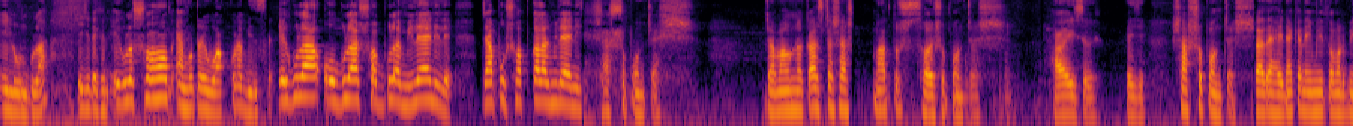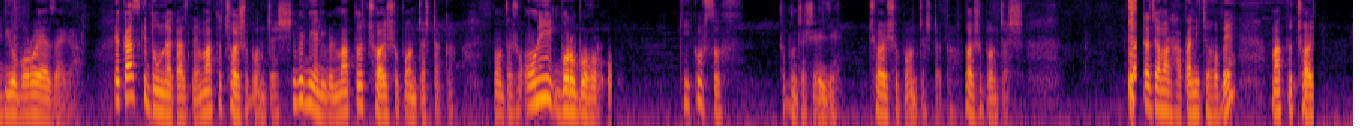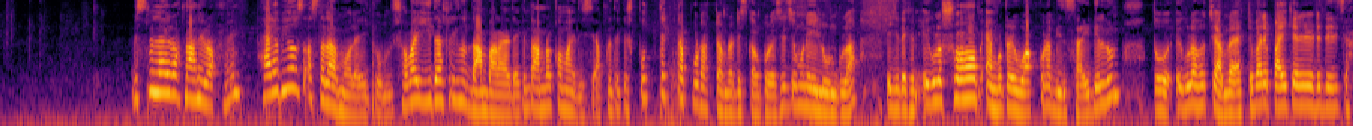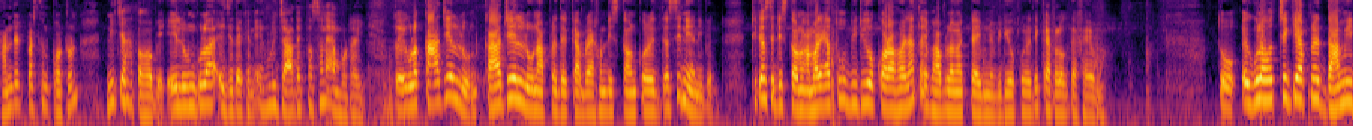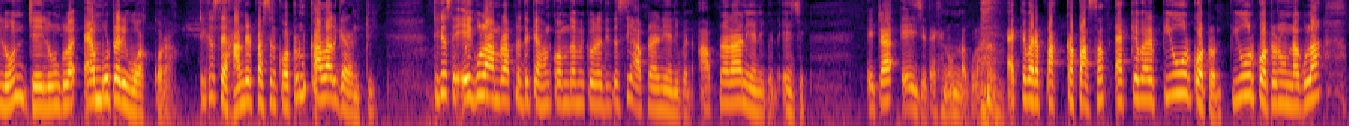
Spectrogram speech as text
এই লোনগুলা এই যে দেখেন, এগুলো সব এম্ব্রয়ডারি ওয়ার্ক করা বিনস এগুলা, ওগুলা সবগুলা মিলায় নিলে জাপু সব কালার মিলায় নি সাতশো পঞ্চাশ। জামা উন্না কাজটা মাত্র ছয়শো পঞ্চাশ। হ্যাঁ এই যে- সাতশো পঞ্চাশ। দেখাই না কেন, এমনি তো আমার ভিডিও বড় হয়ে জায়গা কাজ কিন্তু অন্য কাজ নেই, মাত্র ছয়শো পঞ্চাশ। নিবেন, নিয়ে নেবেন, মাত্র ছয়শো পঞ্চাশ টাকা। পঞ্চাশ অনেক বড় বহর। কি করছ পঞ্চাশ, এই যে। ছয়শো পঞ্চাশ টাকা, ছয়শো পঞ্চাশ। একটা জামার হাতা নিচে হবে, মাত্র ছয় বিসমুল্লাহ রহমান রহিম। হ্যালো বিয়স আসসালামু আলাইকুম। সবাই ঈদ আসলে কিন্তু দাম বাড়ায় দেয়, কিন্তু আমরা কমায় দিছি। আপনাদেরকে প্রত্যেকটা প্রোডাক্টে আমরা ডিসকাউন্ট করেছি, যেমন এই লোনগুলা এই যে দেখেন, এগুলো সব এম্ব্রয়ডারি ওয়ার্ক করা বিন সাইডের লোন তো এগুলো হচ্ছে আমরা একেবারে পাইকারি রেটে দিয়ে দিচ্ছি হান্ড্রেড পার্সেন্ট কটন নিচে হাতা হবে। এই লোনগুলা এই যে দেখেন, এগুলি যা দেখতেছেন এম্ব্রয়ডারি তো এগুলো কাজের লোন কাজের লোন আপনাদেরকে আমরা এখন ডিসকাউন্ট করে দিতেছি, নিয়ে নেবেন। ঠিক আছে ডিসকাউন্ট আমার এত ভিডিও করা হয় না, তাই ভাবলাম একটা এমনি ভিডিও করে দিই ক্যাটালগ দেখাইও না। তো এগুলো হচ্ছে কি আপনার দামি লোন যে লোনগুলো এম্ব্রয়ডারি ওয়ার্ক করা। ঠিক আছে? Hundred percent cotton colour guarantee ঠিক আছে? এইগুলো আমরা আপনাদেরকে এখন কম দামি করে দিতেছি, আপনারা নিয়ে নেবেন। আপনারা নিয়ে নেবেন। এই যে, এটা, এই যে দেখেন উন্নাগুলা। একেবারে পাক্কা পাসাত একেবারে পিওর কটন পিওর কটন উন্নাগুলা।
